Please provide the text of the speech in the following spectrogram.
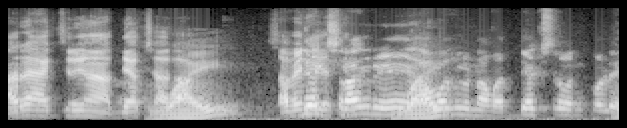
ಆದ್ರೆ ಆಕ್ಚುಲಿ ಅಧ್ಯಕ್ಷ ಅಲ್ಲ. Seven years ಅಧ್ಯಕ್ಷರಾಗ್ರಿ ಯಾವಾಗ್ಲೂ ನಾವ್ ಅಧ್ಯಕ್ಷರು ಅನ್ಕೊಳ್ಳಿ.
